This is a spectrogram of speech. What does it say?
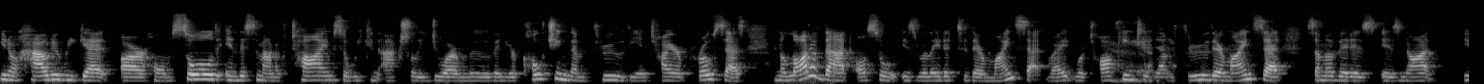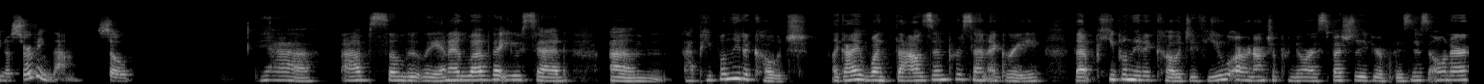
you know how do we get our home sold in this amount of time so we can actually do our move? And you're coaching them through the entire process. And a lot of that also is related to their mindset right? We're talking yeah, yeah. to them through their mindset. Some of it is is not you know serving them. So yeah absolutely. And i love that you said um people need a coach like I 1000% agree that people need a coach. If you are an entrepreneur, especially if you're a business owner,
